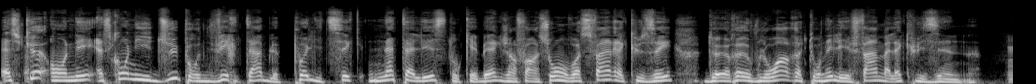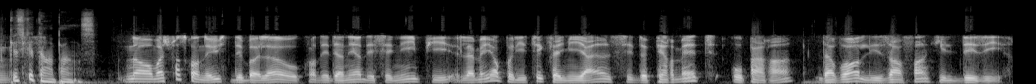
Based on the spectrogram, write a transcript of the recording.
Est-ce que on est, est-ce qu'on est dû pour une véritable politique nataliste au Québec, Jean-François? On va se faire accuser de re- vouloir retourner les femmes à la cuisine. Qu'est-ce que tu en penses? Non, moi je pense qu'on a eu ce débat-là au cours des dernières décennies. Puis la meilleure politique familiale, c'est de permettre aux parents d'avoir les enfants qu'ils désirent.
